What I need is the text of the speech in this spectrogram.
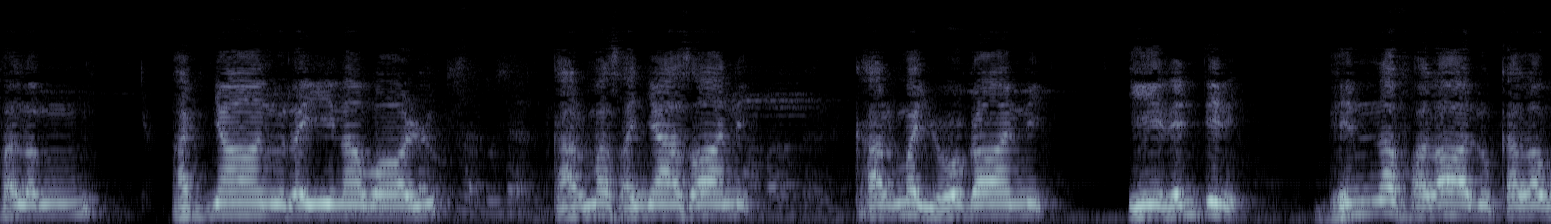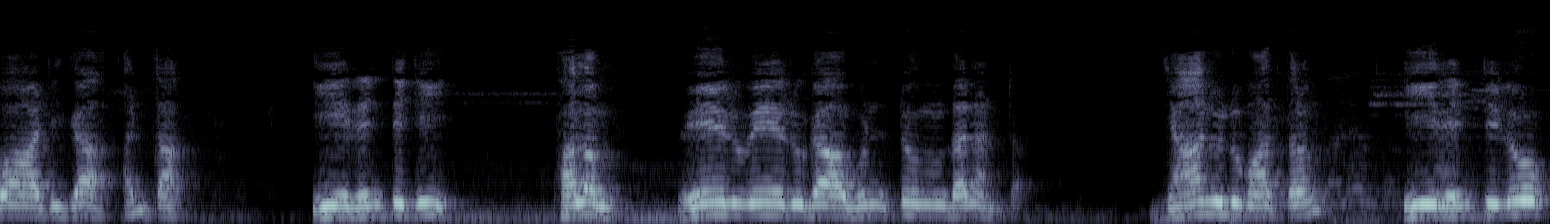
ఫలం. అజ్ఞానులైన వాళ్ళు కర్మ సన్యాసాన్ని కర్మయోగాన్ని ఈ రెంటిని భిన్న ఫలాలు కలవాటిగా అంటారు. ఈ రెంటికి ఫలం వేరువేరుగా ఉంటుందని జ్ఞానులు మాత్రం ఈ రెంటిలో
